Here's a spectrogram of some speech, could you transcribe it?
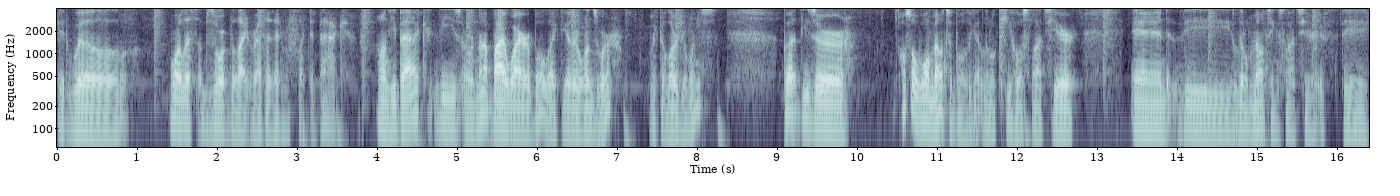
it will more or less absorb the light rather than reflect it back. On the back, these are not bi-wireable like the other ones were, like the larger ones, but these are also wall mountable. They got little keyhole slots here and the little mounting slots here if they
